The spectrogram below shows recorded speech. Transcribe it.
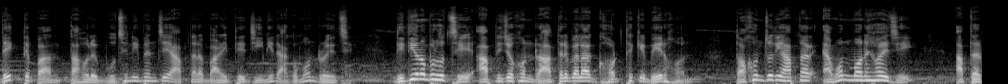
দেখতে পান, তাহলে বুঝে নেবেন যে আপনার বাড়িতে জিনের আগমন রয়েছে। দ্বিতীয় নম্বর হচ্ছে, আপনি যখন রাতের বেলা ঘর থেকে বের হন তখন যদি আপনার এমন মনে হয় যে আপনার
